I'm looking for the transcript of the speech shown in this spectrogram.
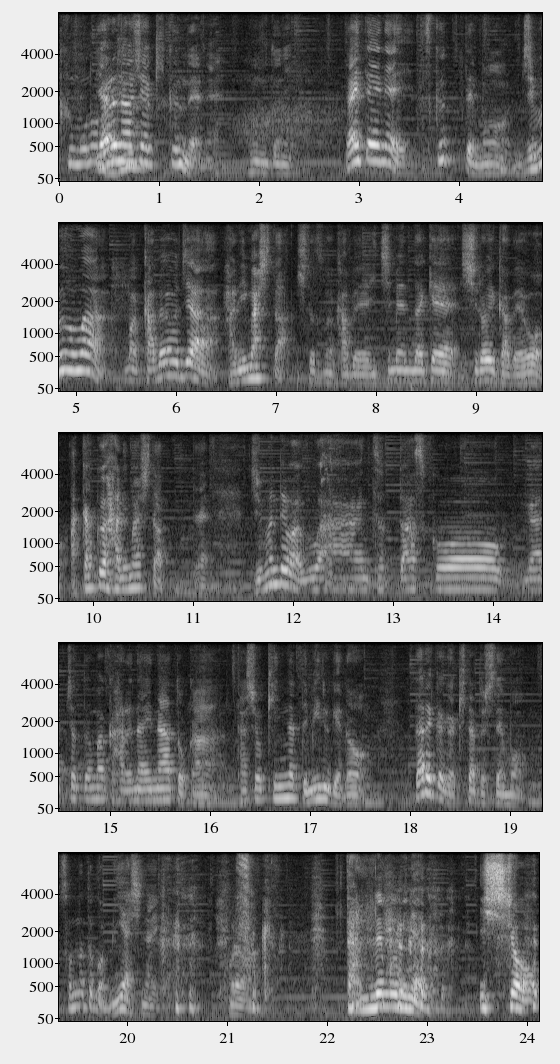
くものやる直しがが効くんだよね本当に。大体ね作っても自分は、まあ、壁をじゃあ貼りました。一つの壁一面だけ白い壁を赤く貼りましたって。自分ではうわーちょっとあそこがちょっとうまく貼れないなとか多少気になって見るけど誰かが来たとしてもそんなとこ見やしないからこれは 誰も見ない。一生。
